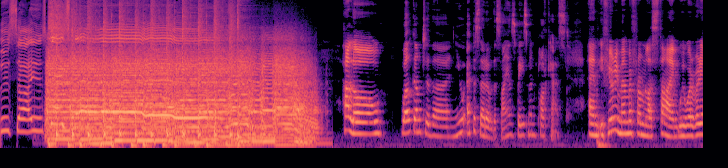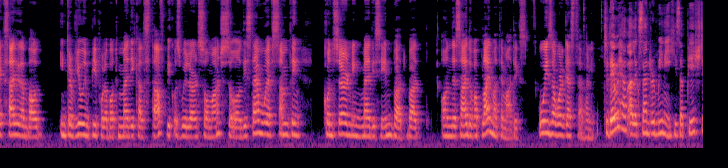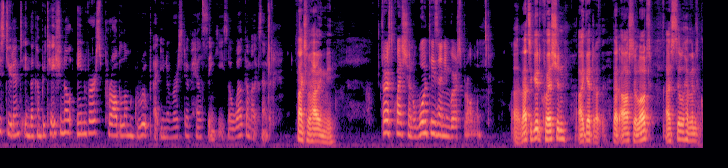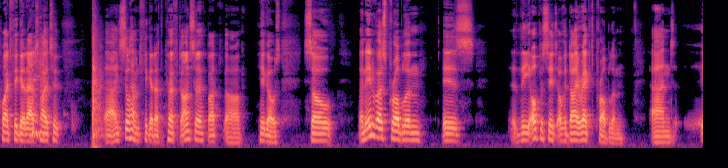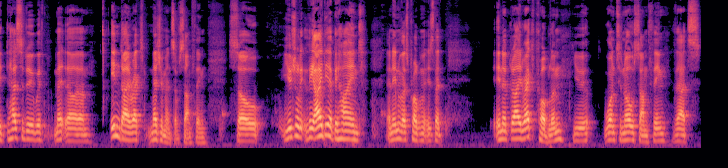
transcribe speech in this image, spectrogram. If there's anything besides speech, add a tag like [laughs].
The Science Basement! Hello! Welcome to the new episode of the Science Basement podcast. And if you remember from last time, we were very excited about interviewing people about medical stuff because we learned so much. So this time we have something concerning medicine, but but on the side of applied mathematics. Who is our guest, Stephanie? Today we have Alexander Meaney. He's a PhD student in the computational inverse problem group at University of Helsinki. So welcome, Alexander. Thanks for having me. First question: What is an inverse problem? Uh, that's a good question. I get uh, that asked a lot. I still haven't quite figured out how to. [laughs] Uh, I still haven't figured out the perfect answer, but uh, here goes. So, an inverse problem is the opposite of a direct problem, and it has to do with me- um, indirect measurements of something. So, usually, the idea behind an inverse problem is that in a direct problem, you want to know something that's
